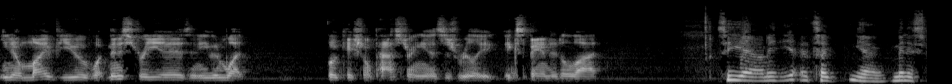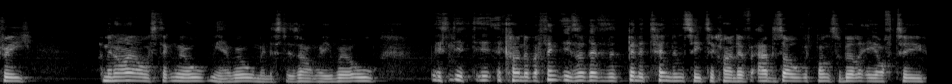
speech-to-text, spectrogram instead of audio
you know my view of what ministry is, and even what vocational pastoring is, has really expanded a lot. So yeah, I mean, it's like you know, ministry. I mean, I always think we're all you know we're all ministers, aren't we? We're all. It's it, it kind of I think there's, a, there's been a tendency to kind of absolve responsibility off to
